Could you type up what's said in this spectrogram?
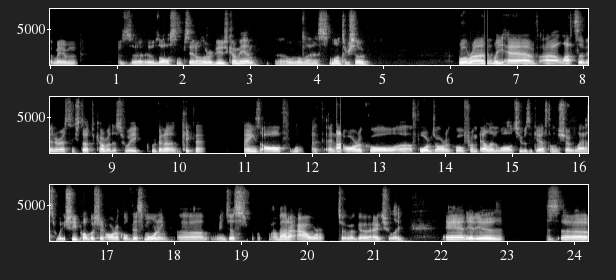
I mean, it was uh, it was awesome seeing all the reviews come in uh, over the last month or so. Well, Ryan, we have uh, lots of interesting stuff to cover this week. We're going to kick things off with an article, a Forbes article from Ellen Wald. She was a guest on the show last week. She published an article this morning, uh, I mean, just about an hour or so ago, actually. And it is uh,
